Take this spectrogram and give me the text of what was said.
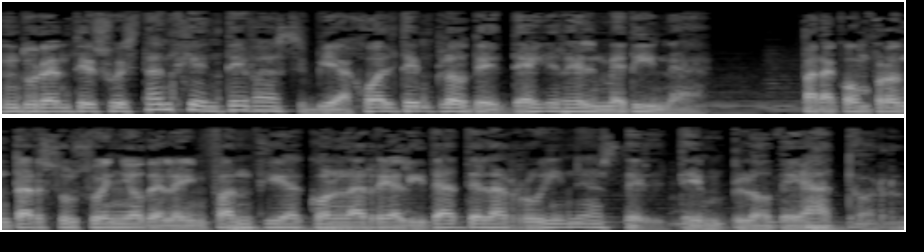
Durante su estancia en Tebas viajó al templo de Deir el Medina para confrontar su sueño de la infancia con la realidad de las ruinas del templo de Ator.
